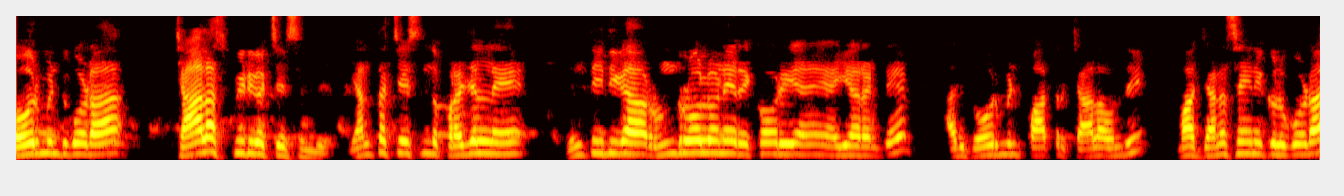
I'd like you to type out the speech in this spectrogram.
గవర్నమెంట్ కూడా చాలా స్పీడ్గా చేసింది. ఎంత చేసిందో ప్రజల్ని ఇంత ఇదిగా రెండు రోజుల్లోనే రికవరీ అయ్యారంటే అది గవర్నమెంట్ పాత్ర చాలా ఉంది. మా జన సైనికులు కూడా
